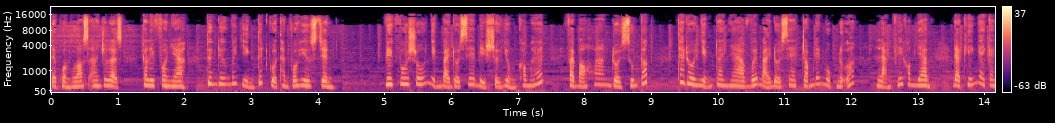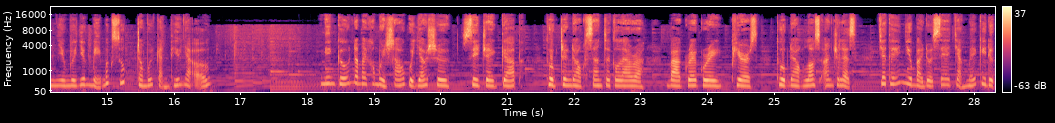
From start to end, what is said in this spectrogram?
tại quận Los Angeles, California, tương đương với diện tích của thành phố Houston. Việc vô số những bãi đỗ xe bị sử dụng không hết, phải bỏ hoang rồi xuống cấp, thế rồi những tòa nhà với bãi đỗ xe trống đến một nửa lãng phí không gian đã khiến ngày càng nhiều người dân Mỹ bức xúc trong bối cảnh thiếu nhà ở. Nghiên cứu năm 2016 của giáo sư CJ Gabb thuộc trường đại học Santa Clara và Gregory Pierce thuộc đại học Los Angeles cho thấy nhiều bãi đỗ xe chẳng mấy khi được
